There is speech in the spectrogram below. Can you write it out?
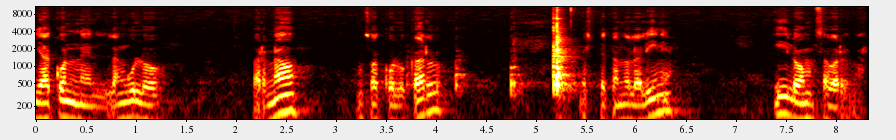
ya con el ángulo barnado vamos a colocarlo respetando la línea y lo vamos a barrenar.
